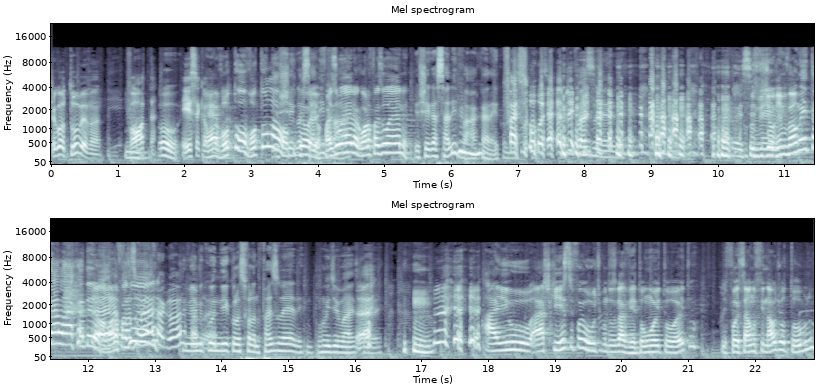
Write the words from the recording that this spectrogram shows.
Chegou outubro, Evandro. Vota. Ô, Esse é que é o É, votou, votou lá, Eu ó. deu a aí. Faz o salivar. L, agora faz o L. eu chego a salivar, caralho. quando- Faz o L. Faz o L. Os meme- videogames vão aumentar lá, cadê? Ó, agora faz o L. agora. Esse meme faz com o L. Nicolas falando, faz o L. Ruim demais, cara. Aí o. Acho que esse foi o último dos gavetas, 188. E foi saiu no final de outubro.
